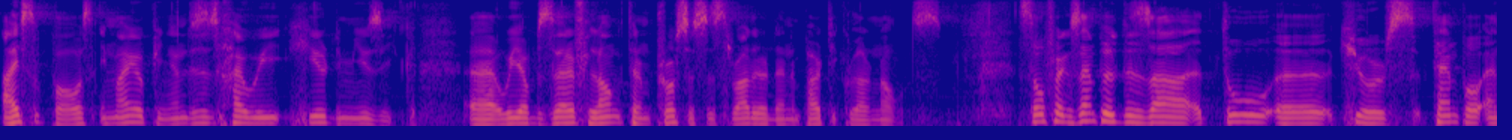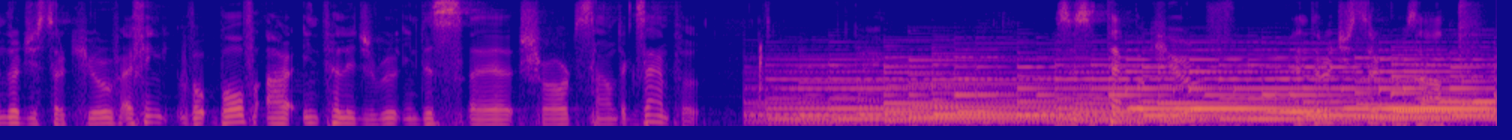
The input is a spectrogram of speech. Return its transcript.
I suppose, in my opinion, this is how we hear the music. Uh, we observe long-term processes rather than particular notes. So, for example, these are two uh, curves, tempo and register curve. I think both are intelligible in this uh, short sound example. Is a tempo curve, and the register goes up.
